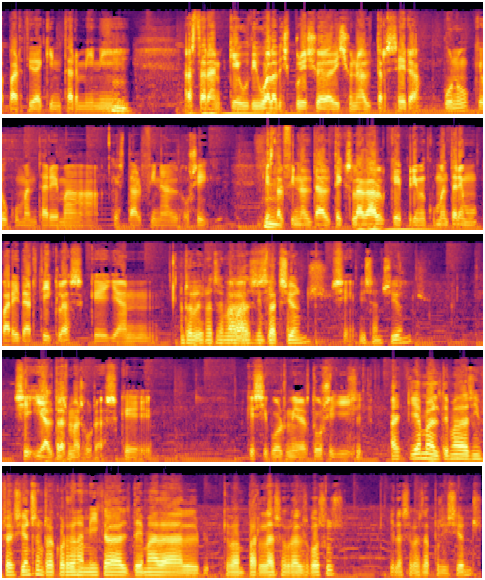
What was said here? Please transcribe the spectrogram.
a partir de quin termini mm. estaran, que ho diu a la disposició addicional tercera, punt 1, que ho comentarem a, que està al final, o sigui, que està al final del text legal, que primer comentarem un parell d'articles que hi han... Relacionats amb les infraccions sí. i sancions. Sí, i altres mesures, que, que si vols mirar tu, o sigui... Sí. Aquí amb el tema de les infraccions em recorda una mica el tema del que vam parlar sobre els gossos i les seves deposicions.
